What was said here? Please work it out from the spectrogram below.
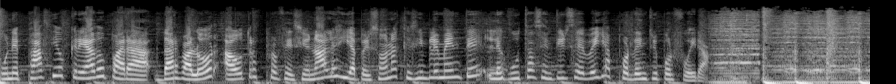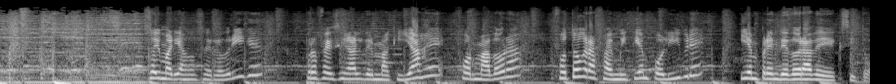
Un espacio creado para dar valor a otros profesionales y a personas que simplemente les gusta sentirse bellas por dentro y por fuera. Soy María José Rodríguez, profesional del maquillaje, formadora, fotógrafa en mi tiempo libre y emprendedora de éxito.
